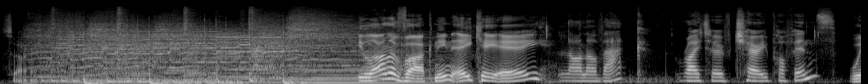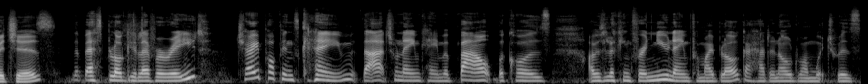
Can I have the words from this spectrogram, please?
Sorry. Ilana Vaknine, aka La La Vak, writer of Cherry Poppins, which is the best blog you'll ever read. Cherry Poppins came, the actual name came about because I was looking for a new name for my blog. I had an old one which was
